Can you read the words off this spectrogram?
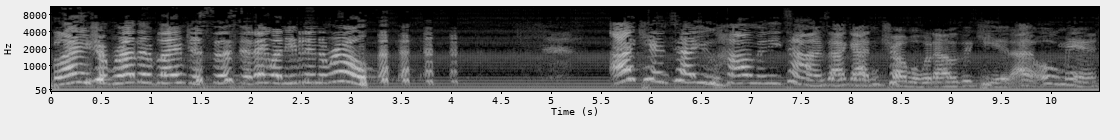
blamed your brother, blamed your sister, they wasn't even in the room. I can't tell you how many times I got in trouble when I was a kid. I, oh man,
